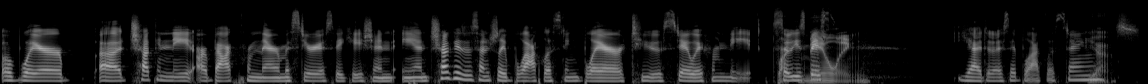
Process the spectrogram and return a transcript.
of where uh, Chuck and Nate are back from their mysterious vacation, and Chuck is essentially blacklisting Blair to stay away from Nate. So he's basically, Blackmailing. yeah. Did I say blacklisting? Yes.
